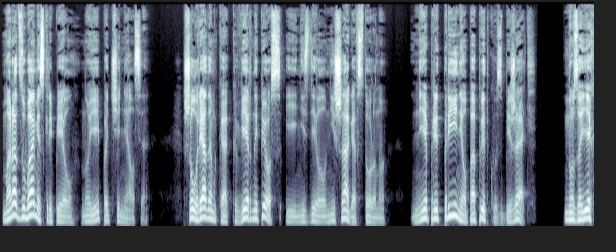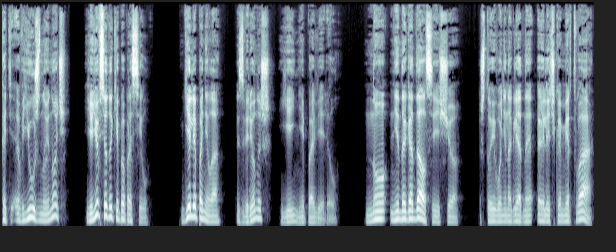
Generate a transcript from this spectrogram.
Марат зубами скрипел, но ей подчинялся. Шел рядом, как верный пес, и не сделал ни шага в сторону. Не предпринял попытку сбежать. Но заехать в южную ночь ее все-таки попросил. Геля поняла, звереныш ей не поверил. Но не догадался еще, что его ненаглядная Элечка мертва,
